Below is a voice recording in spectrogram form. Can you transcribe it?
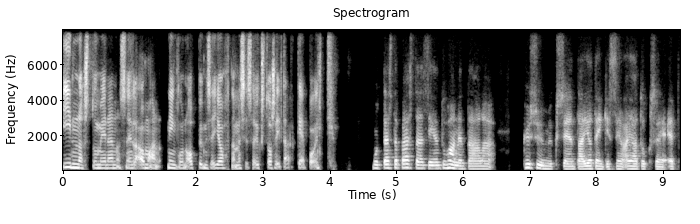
innostuminen on sillä oman niin kuin oppimisen johtamisessa yksi tosi tärkeä pointti. Mutta tästä päästään siihen tuhannen taala kysymykseen tai jotenkin siihen ajatukseen, että,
